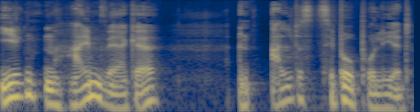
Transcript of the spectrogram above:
irgendein Heimwerker ein altes Zippo poliert.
